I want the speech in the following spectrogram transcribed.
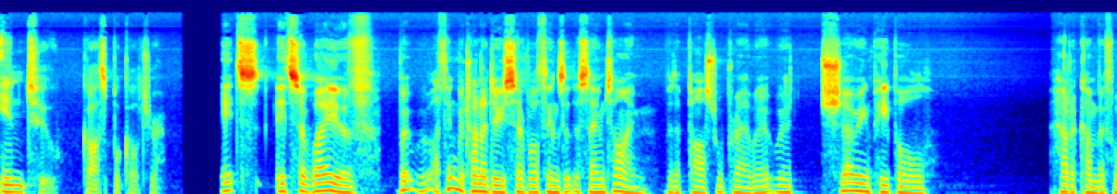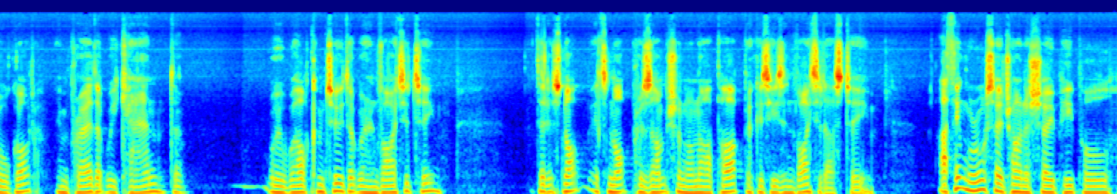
into gospel culture? It's, it's a way of, but I think we're trying to do several things at the same time with a pastoral prayer. We're, we're showing people how to come before God in prayer that we can, that we're welcome to, that we're invited to that it's not it's not presumption on our part because he's invited us to. I think we're also trying to show people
